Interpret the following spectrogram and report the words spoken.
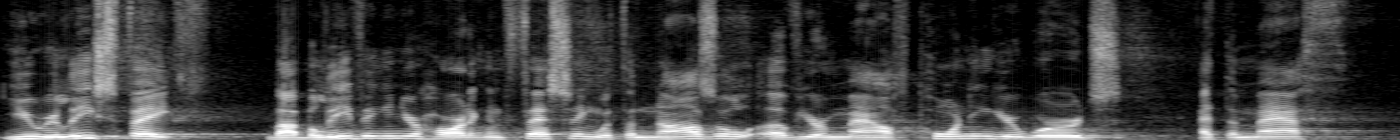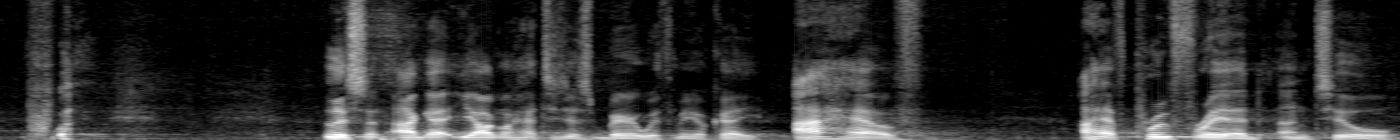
You release faith by believing in your heart and confessing with the nozzle of your mouth, pointing your words at the math. Listen, I got y'all gonna have to just bear with me, okay? I have I have proofread until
